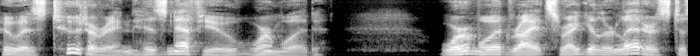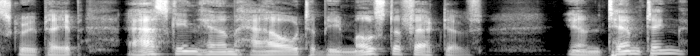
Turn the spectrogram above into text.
who is tutoring his nephew, Wormwood. Wormwood writes regular letters to Screwtape asking him how to be most effective in tempting,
